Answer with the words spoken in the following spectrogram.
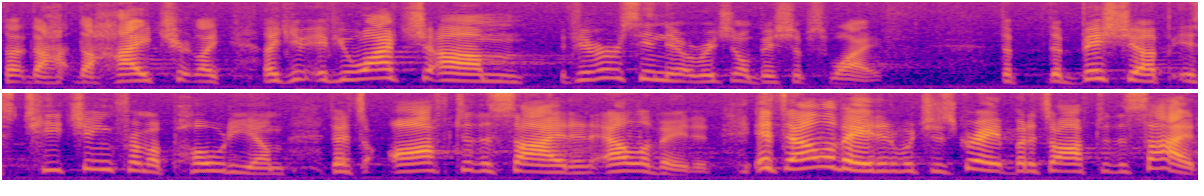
the, the, the high church, like, like if you watch, um, if you've ever seen the original Bishop's Wife, the, the bishop is teaching from a podium that's off to the side and elevated. It's elevated, which is great, but it's off to the side.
